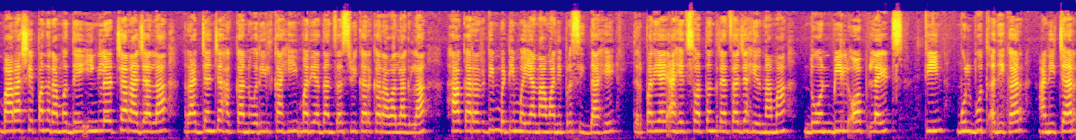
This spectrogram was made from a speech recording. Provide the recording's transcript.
बाराशे पंधरा मध्ये इंग्लंडच्या राजाला राज्यांच्या हक्कांवरील काही मर्यादांचा स्वीकार करावा लागला. हा करार डिंबटिंब या नावाने प्रसिद्ध आहे. तर पर्याय आहेत स्वातंत्र्याचा जाहीरनामा दोन बिल ऑफ लाईट्स तीन मूलभूत अधिकार आणि चार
